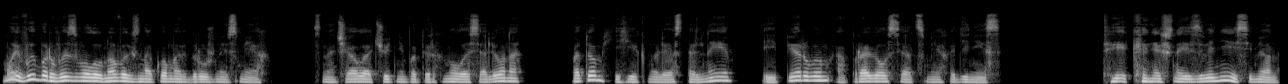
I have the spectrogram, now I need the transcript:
Мой выбор вызвал у новых знакомых дружный смех. Сначала чуть не поперхнулась Алена, потом хихикнули остальные, и первым оправился от смеха Денис. «Ты, конечно, извини, Семен»,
